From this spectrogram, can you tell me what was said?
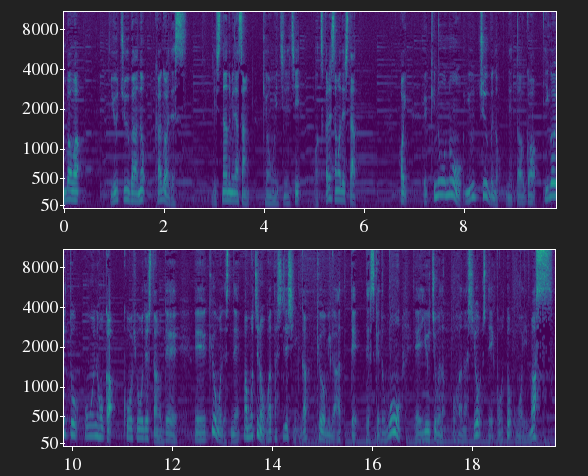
こんばんは。YouTuber のかぐわです。リスナーの皆さん今日も一日お疲れ様でした。はい。え昨日の YouTube のネタが意外と思いのほか好評でしたので、えー、今日もですね、まあ、もちろん私自身が興味があってですけども、えー、YouTube のお話をしていこうと思います。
